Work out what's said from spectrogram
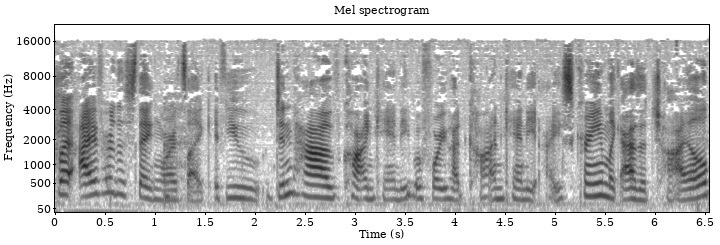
But I've heard this thing where it's like if you didn't have cotton candy before you had cotton candy ice cream, like as a child,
